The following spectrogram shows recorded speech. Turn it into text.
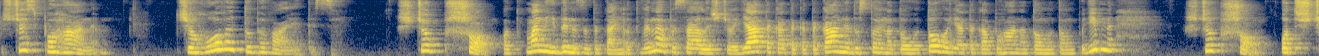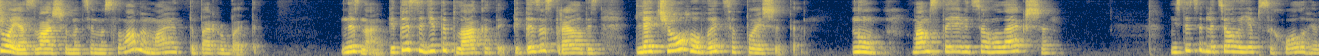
щось погане. Чого ви добиваєтесь? Щоб що? От в мене єдине запитання. От ви написали, що я така, така, така, недостойна того, того, я така погана, тому, тому подібне. Щоб що? От що я з вашими цими словами маю тепер робити? Не знаю, піти сидіти плакати, піти застрелитись. Для чого ви це пишете? Ну, вам стає від цього легше? Мені для цього є психологи.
